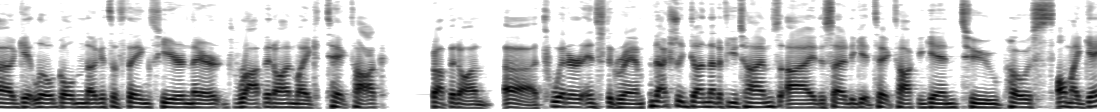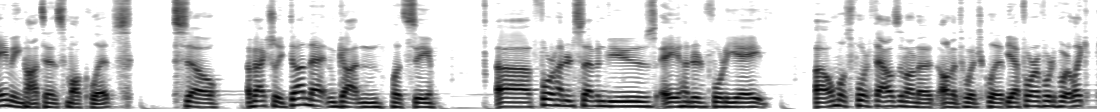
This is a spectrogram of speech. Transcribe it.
uh, get little golden nuggets of things here and there, drop it on like TikTok, drop it on uh, Twitter, Instagram. I've actually done that a few times. I decided to get TikTok again to post all my gaming content, small clips. So I've actually done that and gotten, let's see, uh, 407 views, 848, uh, almost 4,000 on a on a Twitch clip. Yeah, 444. Like,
